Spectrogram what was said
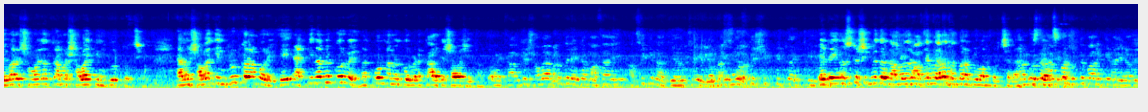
এবারে শোভাযাত্রা আমরা সবাইকে ইনক্লুড করছি। এখন সবাইকে ইনক্লুড করার পরে এই একই নামে করবে না কোন নামে করবে? এটা কালকে সবাই সিদ্ধান্ত। হবে মানে কালকে সবাই আপনাদের এটা মাথায় আছে কিনা যে হচ্ছে এটা UNESCO স্বীকৃত একটি এটা ইউনেস্কো স্বীকৃত এটা আমাদের মাথায় কেন থাকবে আপনি মনে করছেন? না মানে বুঝতে না। ব্যাপার হতে পারে কিনা এরকম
